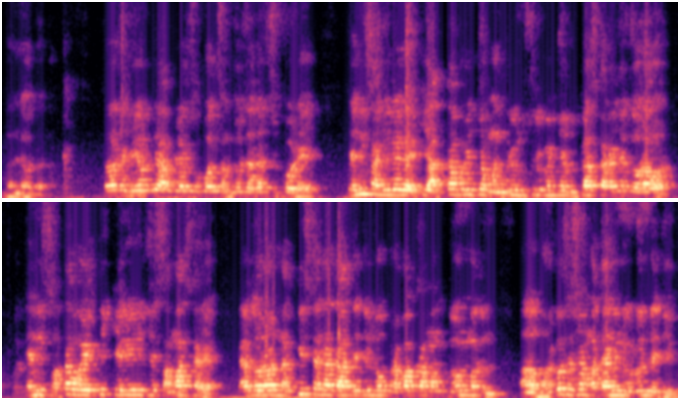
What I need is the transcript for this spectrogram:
धन्यवाद तर हे होते आपल्यासोबत संतोष दादा चिकोडे. त्यांनी सांगितलेलं आहे की आतापर्यंतच्या मंत्री मुस्लिमांच्या विकास कार्याच्या जोरावर त्यांनी स्वतः वैयक्तिक केलेली जे समाजकार्य त्या जोरावर नक्कीच त्यांना दाद देतील. व प्रभाग क्रमांक दोन मधून भरघोस अशा मताने निवडून देतील.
